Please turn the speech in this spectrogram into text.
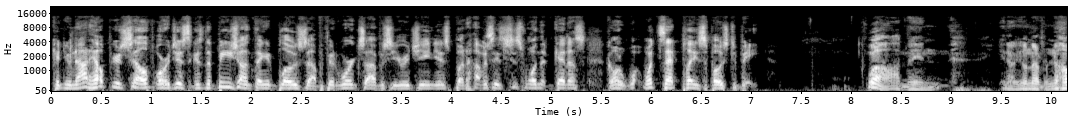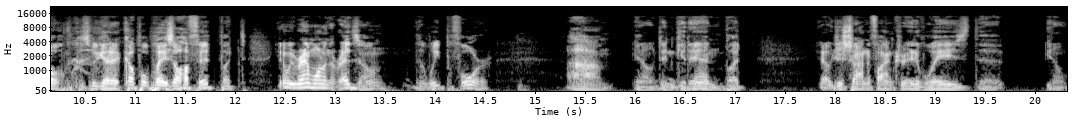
can you not help yourself, or just because the Bijan thing it blows up? If it works, obviously you're a genius. But obviously it's just one that get us going. What's that play supposed to be? Well, I mean, you know, you'll never know because we got a couple plays off it. But you know, we ran one in the red zone the week before. Um, you know, didn't get in, but you know, just trying to find creative ways to, you know,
